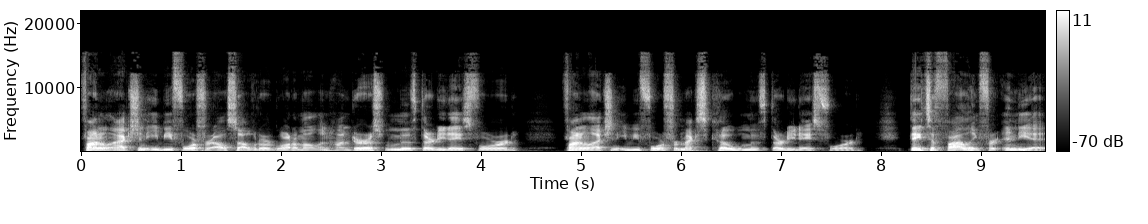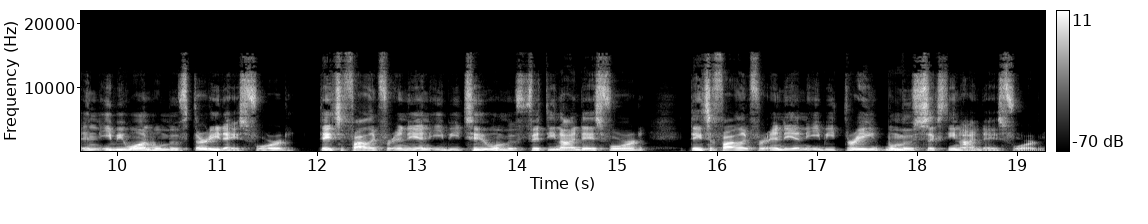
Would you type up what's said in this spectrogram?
Final action EB4 for El Salvador, Guatemala, and Honduras will move 30 days forward. Final action EB4 for Mexico will move 30 days forward. Dates of filing for India in EB1 will move 30 days forward. Dates of filing for India and EB2 will move 59 days forward. Dates of filing for India and EB3 will move 69 days forward.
